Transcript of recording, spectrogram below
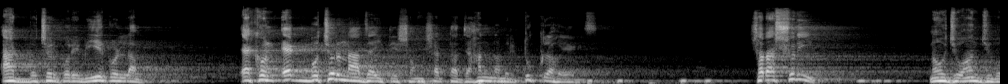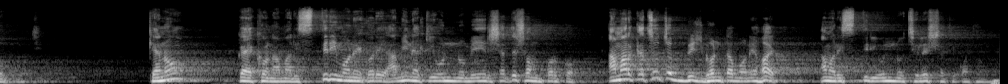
আট বছর পরে বিয়ে করলাম। এখন এক বছর না যাইতে সংসারটা জাহান নামের টুকরা হয়ে গেছে। সরাসরি নৌজওয়ান যুবক কেন? এখন আমার স্ত্রী মনে করে আমি নাকি অন্য মেয়ের সাথে সম্পর্ক। আমার কাছেও চব্বিশ ঘণ্টা মনে হয় আমার স্ত্রী অন্য ছেলের সাথে কথা বলে।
